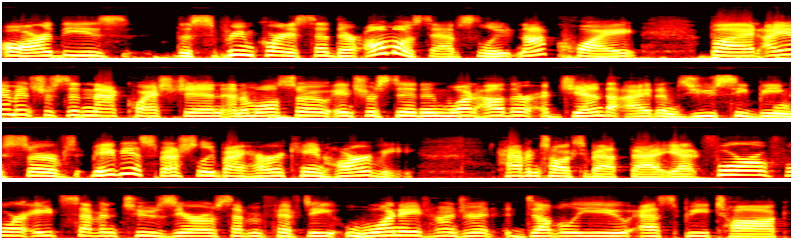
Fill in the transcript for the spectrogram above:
are these the Supreme Court has said they're almost absolute, not quite, but I am interested in that question, and I'm also interested in what other agenda items you see being served, maybe especially by Hurricane Harvey. Haven't talked about that yet. 404 872 0750 1 800 WSB Talk.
